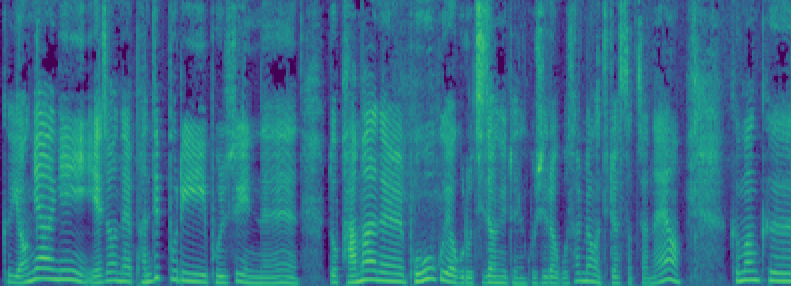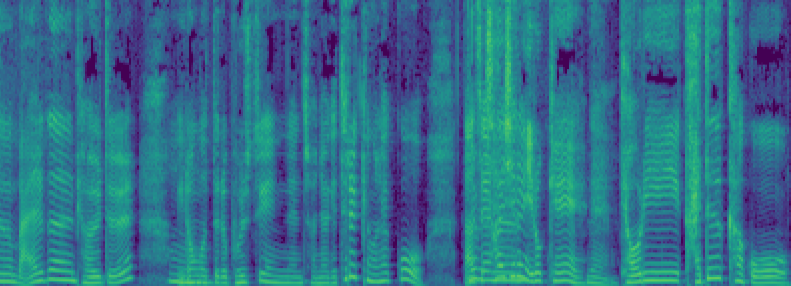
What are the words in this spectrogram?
그 영양이 예전에 반딧불이 볼 수 있는 또 밤하늘 보호구역으로 지정이 된 곳이라고 설명을 드렸었잖아요. 그만큼 맑은 별들 음. 이런 것들을 볼 수 있는 저녁에 트레킹을 했고 낮에는 사실은 이렇게 네. 별이 가득하고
